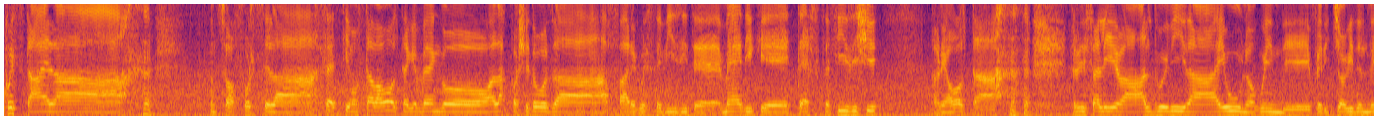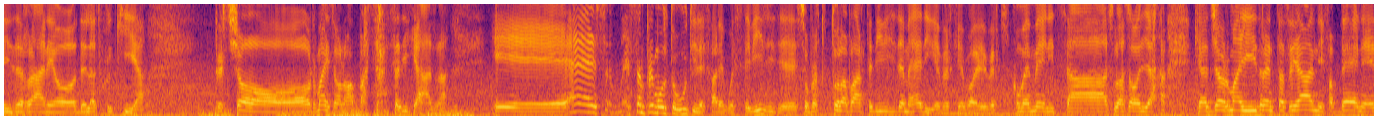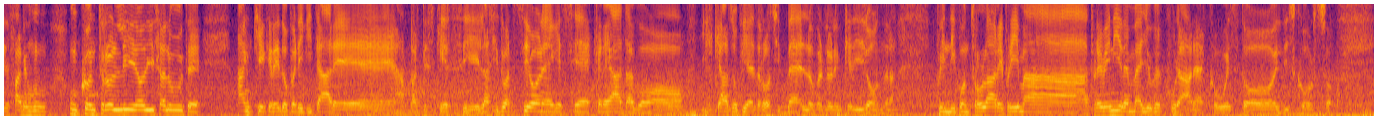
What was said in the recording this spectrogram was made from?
questa è la non so forse la settima ottava volta che vengo all'acqua cetosa a fare queste visite mediche e test fisici. La prima volta risaliva al 2001 quindi per i giochi del Mediterraneo della Turchia perciò ormai sono abbastanza di casa. E è, è, sempre molto utile fare queste visite, soprattutto la parte di visite mediche, perché poi per chi come me inizia sulla soglia che ha già ormai 36 anni fa bene fare un, un controllino di salute, anche credo per evitare, a parte scherzi, la situazione che si è creata con il caso Pietro Sibello per le Olimpiadi di Londra quindi controllare prima, prevenire è meglio che curare, ecco questo è il discorso.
